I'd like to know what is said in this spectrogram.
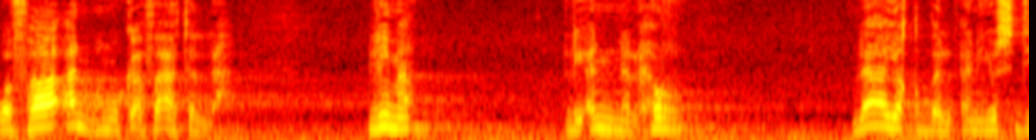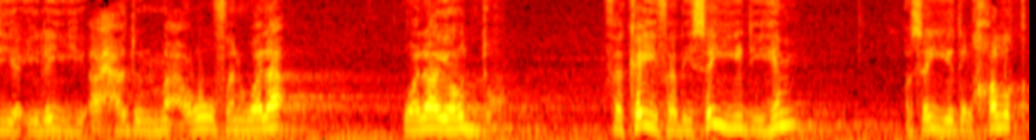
وفاء ومكافأة له. لما؟ لأن الحر لا يقبل أن يسدي إليه أحد معروفا ولا ولا يرده. فكيف بسيدهم وسيد الخلق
